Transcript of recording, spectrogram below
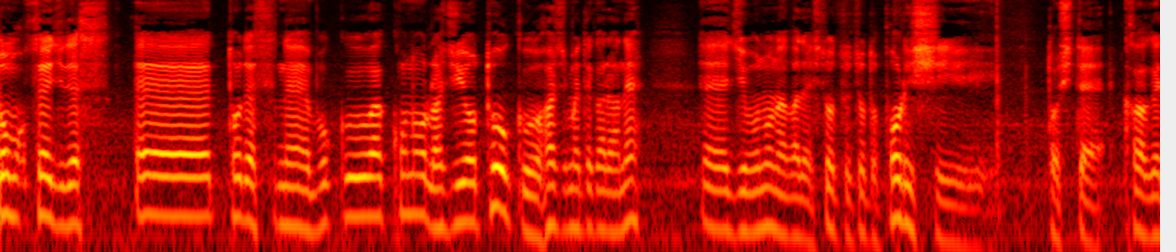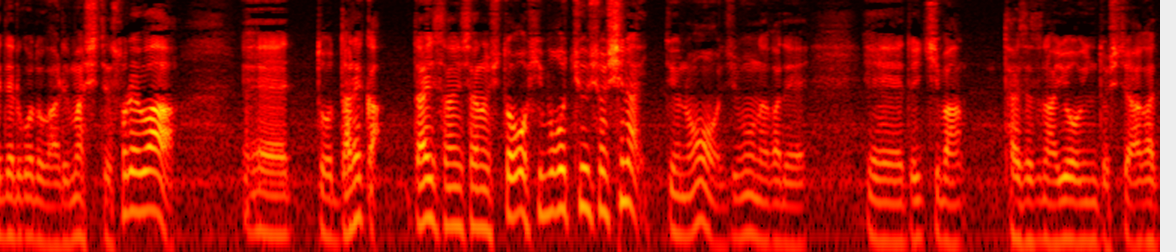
どうも、誠治です。えー、っとですね、僕はこのラジオトークを始めてからね、えー自分の中で一つちょっとポリシーとして掲げてることがありまして、それは、えーっと、誰か、第三者の人を誹謗中傷しないっていうのを自分の中で、えっと、一番大切な要因として挙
